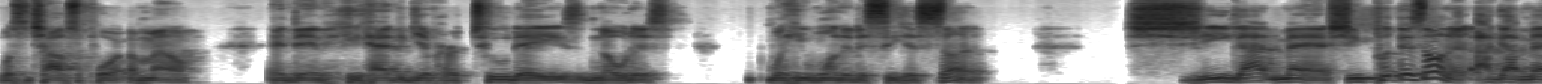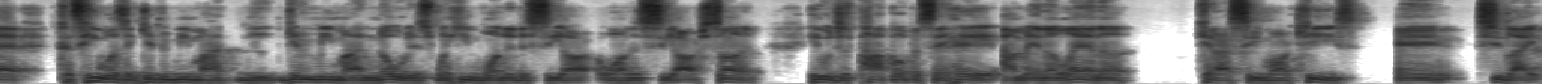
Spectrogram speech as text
was the child support amount, and then he had to give her two days notice when he wanted to see his son she got mad. She put this on it. I got mad because he wasn't giving me my giving me my notice when he wanted to see our wanted to see our son. He would just pop up and say, "Hey, I'm in Atlanta. Can I see Marquise?" And she's like,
